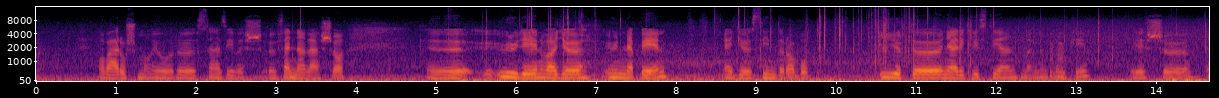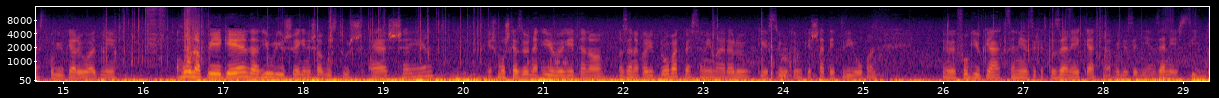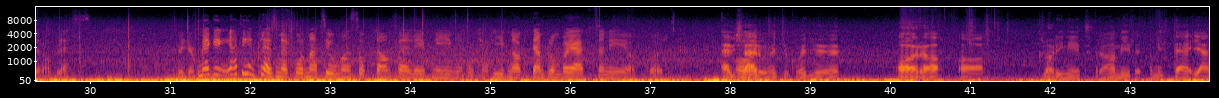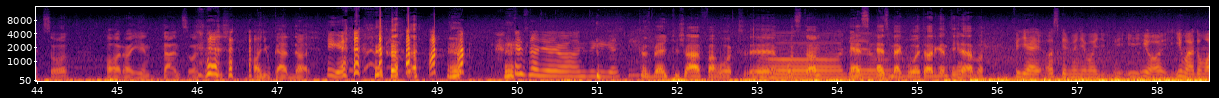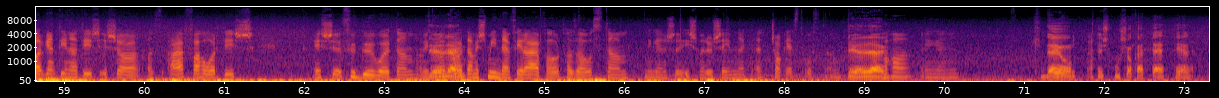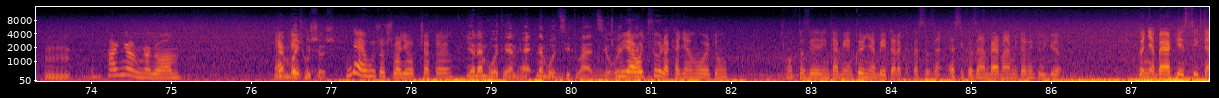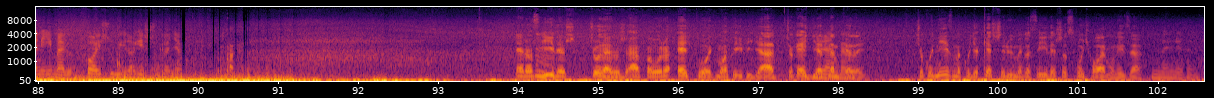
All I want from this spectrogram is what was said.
a Városmajor száz éves ö, fennállása ürügyén vagy ünnepén egy színdarabot írt Nyári Krisztián, meg nem tudom Mhm. ki, és ezt fogjuk előadni a hónap végén, tehát július végén és augusztus 1-én, és most kezdődnek a jövő héten a, a zenekari próbák, persze mi már előkészültünk, és hát egy trióban fogjuk játszani ezeket a zenéket, mert hogy ez egy ilyen zenés színdarab lesz. Igen. Meg hát ilyen klezmer formációban szoktam fellépni, meg hogyha hívnak templomba játszani, akkor El is Or- árulhatjuk, hogy arra a klarinétra, amit, amit te játszol, arra én táncoltam is, anyukáddal. igen. ez nagyon jól hangzik, igen. Közben egy kis alfahort ö, Ó, hoztam. Ez, jó. ez meg volt Argentinában? Figyelj, azt kell, mondjam, hogy jó, imádom Argentinát is, és a, az alfahort is, és függő voltam, amikor ott Tényleg? voltam, és mindenféle alfahort hazahoztam. Igen, és ismerőseimnek e- csak ezt hoztam. Tényleg? Aha, igen. De jó. És húsokat tettél? Mm, Hát nem nagyon. Nem vagy húsos? De húsos vagyok, csak Ja, nem volt ilyen hely, nem volt szituáció. mivel, hogy főleg hegyen voltunk, ott azért inkább ilyen könnyebb ételeket esz az, eszik az ember, már mint amit úgy könnyebb elkészíteni, meg fajsúlyilag is könnyebb. Erre az édes, csodálatos áfaóra egy korty matét így át, csak egyet, nem Rendben. kell egy. Csak hogy nézd meg, hogy a keserű meg az édes az hogy harmonizál. Megnézem.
